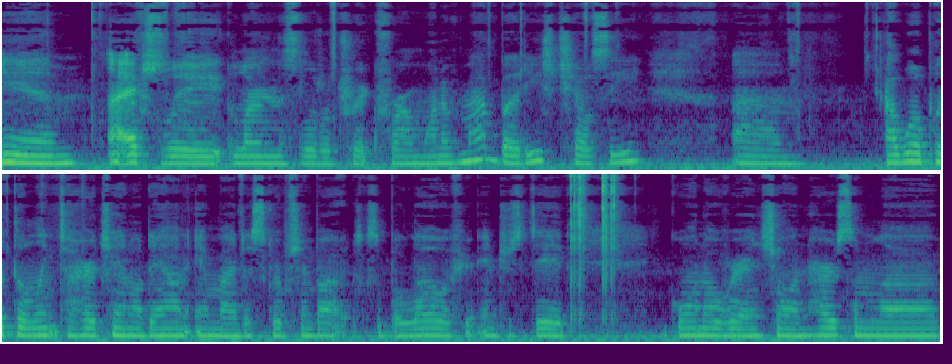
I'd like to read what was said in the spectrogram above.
And I actually learned this little trick from one of my buddies, Chelsea. Um, I will put the link to her channel down in my description box below if you're interested going over and showing her some love.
